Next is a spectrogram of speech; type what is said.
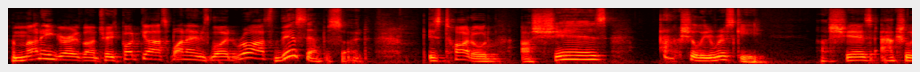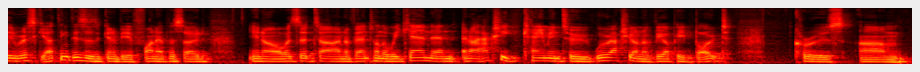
Money Grows on Trees podcast. My name's Lloyd Ross. This episode is titled Are Shares Actually Risky? Are shares actually risky? I think this is going to be a fun episode. You know, I was at uh, an event on the weekend and, and I actually came into, we were actually on a VIP boat cruise. Um,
